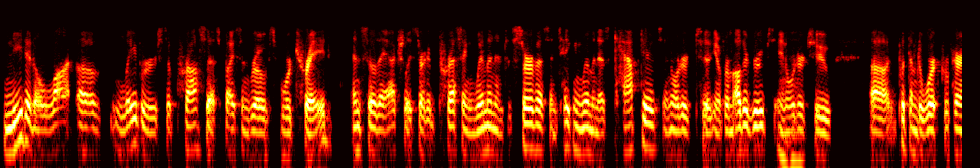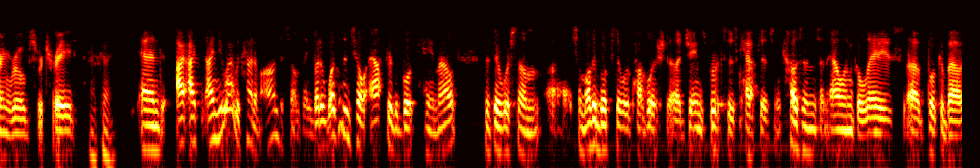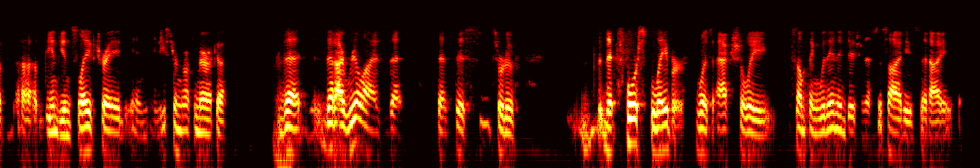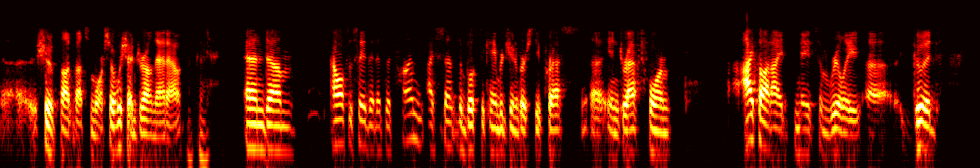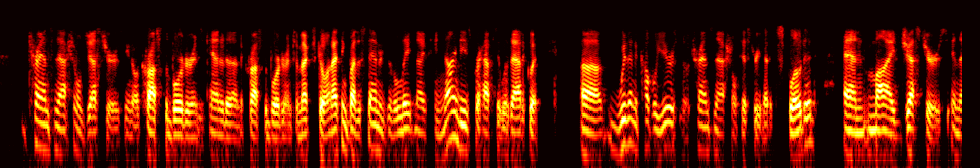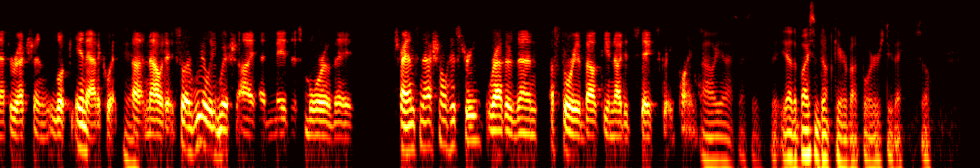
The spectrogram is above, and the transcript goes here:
needed a lot of laborers to process bison robes for trade. And so they actually started pressing women into service and taking women as captives in order to, you know, from other groups in uh-huh. order to uh, put them to work preparing robes for trade. Okay. And I, I, I knew I was kind of onto something, but it wasn't until after the book came out that there were some uh, some other books that were published. Uh, James Brooks's Captives and Cousins, and Alan Gallay's uh, book about uh, the Indian slave trade in, in Eastern North America. Right. That that I realized that that this sort of that forced labor was actually something within indigenous societies that I uh, should have thought about some more. So I wish I'd drawn that out. Okay. And um, I'll also say that at the time I sent the book to Cambridge University Press uh, in draft form, I thought I'd made some really uh, good transnational gestures, you know, across the border into Canada and across the border into Mexico. And I think by the standards of the late 1990s, perhaps it was adequate. Uh, within a couple years, though, transnational history had exploded, and my gestures in that direction look inadequate yeah. uh, nowadays. So I really wish I had made this more of a transnational history rather than a story about the United States Great Plains. Oh yes, I see. The, yeah, the bison don't care about borders, do they? So.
